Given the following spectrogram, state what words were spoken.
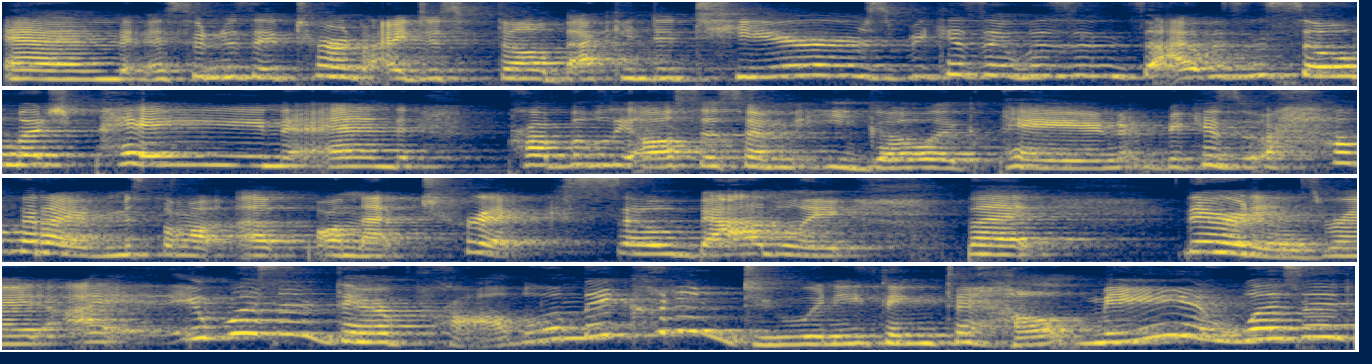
And as soon as they turned, I just fell back into tears because it was in, I was in so much pain and probably also some egoic pain because how could I have messed up on that trick so badly? But there it is, right? I, it wasn't their problem. They couldn't do anything to help me. It wasn't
